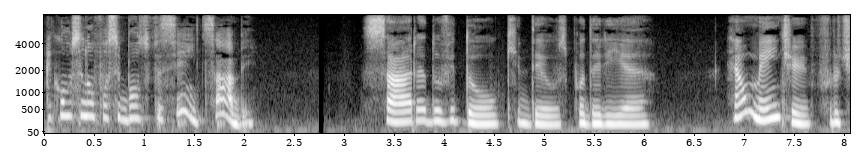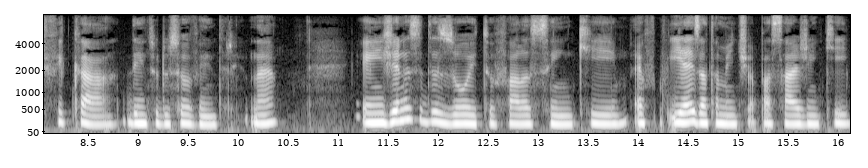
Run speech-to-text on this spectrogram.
é como se não fosse bom o suficiente, sabe? Sara duvidou que Deus poderia realmente frutificar dentro do seu ventre, né? Em Gênesis 18 fala assim que é, e é exatamente a passagem que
